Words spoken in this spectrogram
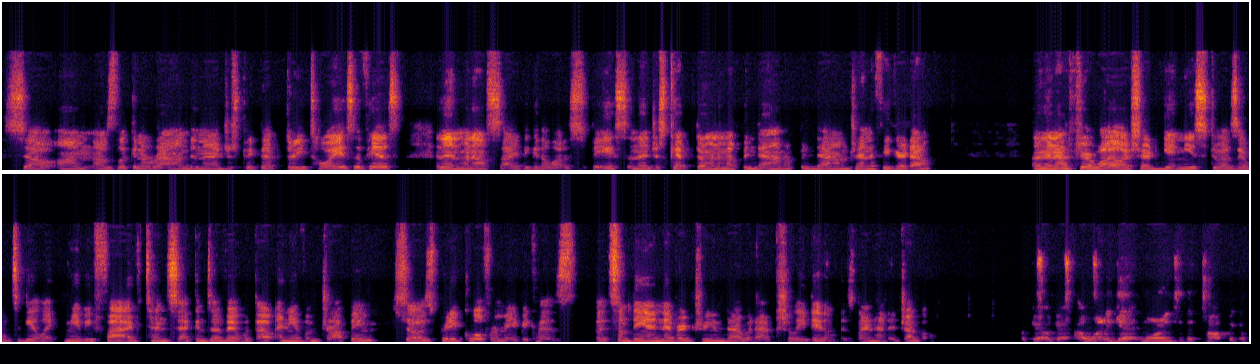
So um I was looking around and then I just picked up three toys of his and then went outside to get a lot of space and then just kept throwing them up and down, up and down, trying to figure it out. And then after a while I started getting used to it. I was able to get like maybe five, ten seconds of it without any of them dropping. So it was pretty cool for me because that's something I never dreamed I would actually do is learn how to juggle. Okay, okay. I want to get more into the topic of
